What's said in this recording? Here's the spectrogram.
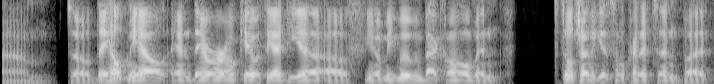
Um, so they helped me out and they were okay with the idea of, you know, me moving back home and still trying to get some credits in, but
